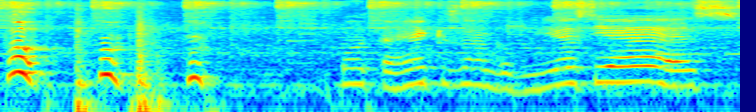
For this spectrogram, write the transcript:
what the heck is that? Go yes, yes.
